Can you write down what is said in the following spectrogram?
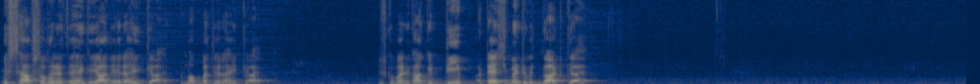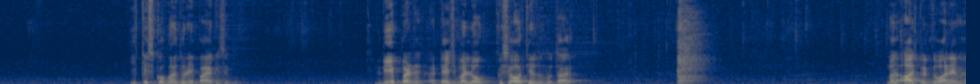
اس سے آپ سمجھ لیتے ہیں کہ یاد الہی کیا ہے، محبت الہی کیا ہے۔ جس کو میں نے کہا کہ ڈیپ اٹیچمنٹ وتھ گاڈ کیا ہے۔ یہ کس کو، میں تو نہیں پایا کسی کو۔ ڈیپ اٹیچمنٹ لوگ کسی اور چیز میں ہوتا ہے۔ مطلب آج کل زمانے میں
